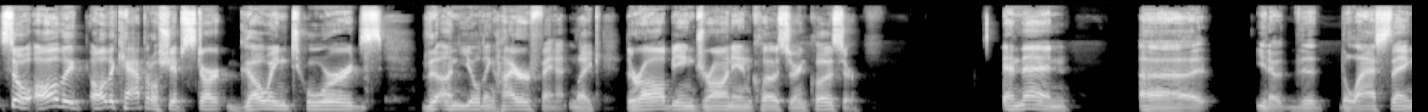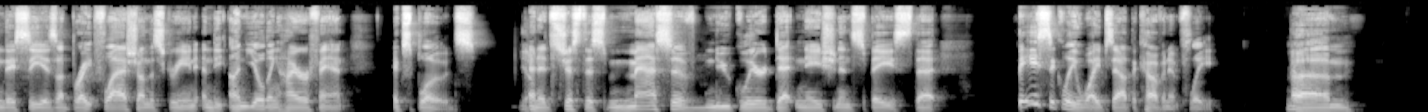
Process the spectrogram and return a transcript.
so all the all the capital ships start going towards the unyielding hierophant like they're all being drawn in closer and closer and then uh you know the the last thing they see is a bright flash on the screen and the unyielding hierophant explodes Yep. and it's just this massive nuclear detonation in space that basically wipes out the covenant fleet Yeah. um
